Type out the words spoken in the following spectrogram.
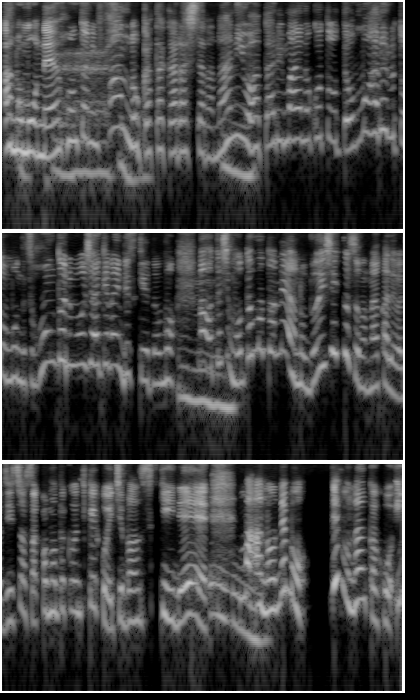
あのあもうね、本当にファンの方からしたら何を当たり前のことって思われると思うんです。本当に申し訳ないんですけれども、うんまあ私もともとね、あの V6 の中では実は坂本くん結構一番好きで、おーまああの、でも、でもなんかこうイ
